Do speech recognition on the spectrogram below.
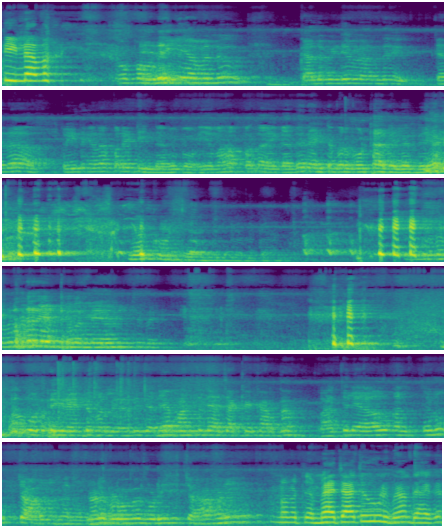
ਟੀਨਾ ਪਾਣੀ। ਉਹ ਪਾਉਂਦੇ ਕੀ ਆ ਮੈਨੂੰ। ਕੱਲ ਵੀਡੀਓ ਬਣਾਉਂਦੇ। ਕਹਿੰਦਾ ਪ੍ਰੀਤ ਕਹਿੰਦਾ ਆਪਾਂ ਨੇ ਟੀਨਾ ਵੀ ਪਾਉਣੀ ਆ ਮੈਂ ਕਿਹਾ ਪਤਾ ਹੈ ਕਹਿੰਦੇ ਰੈਂਟ ਪਰ ਕੋਠਾ ਲੈ ਲੈਂਦੇ ਆ। ਮੈਂ ਕੋਠੇ ਰੈਂਟ ਪਰ ਲੈ ਆ ਵਿੱਚ ਤੇ। ਕੋਠੇ ਹੀ ਰੈਂਟ ਪਰ ਲੈ ਆਉਂਦੇ ਜਾਂਦੇ ਬੰਦ ਲਿਆ ਚੱਕ ਕੇ ਕਰ ਦੋ। ਪੰਜ ਲਿਆਓ ਕੰ- ਉਹਨੂੰ ਚਾਰ ਮਸਾਲਾ ਨਾਲੇ ਬਣਾਉਂਦੇ ਥੋੜੀ ਜੀ ਚਾਹ ਹਣੀ। ਮੈਂ ਬੱਚਾ ਮੈਂ ਚਾਹ ਚੂਹ ਨਹੀਂ ਬਣਾਉਂਦਾ ਹੈਗਾ।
